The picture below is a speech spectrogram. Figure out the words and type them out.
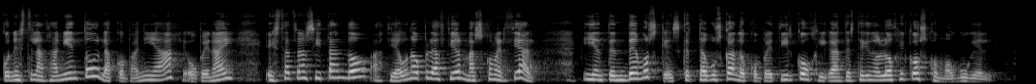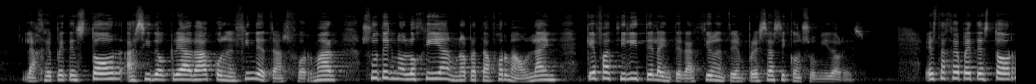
Con este lanzamiento, la compañía OpenAI está transitando hacia una operación más comercial y entendemos que es que está buscando competir con gigantes tecnológicos como Google. La GPT Store ha sido creada con el fin de transformar su tecnología en una plataforma online que facilite la interacción entre empresas y consumidores. Esta GPT Store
